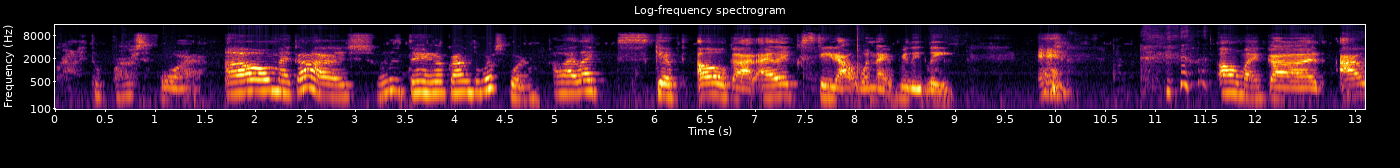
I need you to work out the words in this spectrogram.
Grounded the worst for. Oh my gosh, what is the thing I got grounded the worst for? Oh, I like skipped. Oh god, I like stayed out one night really late, and oh my god, I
